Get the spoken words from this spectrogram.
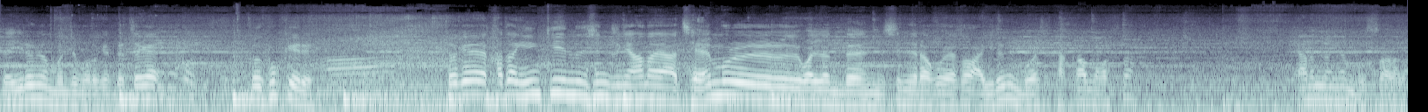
내 이름은 뭔지 모르겠는데. 저게, 저 코끼리. 저게 가장 인기 있는 신 중에 하나야. 재물 관련된 신이라고 해서, 아, 이름이 뭐였지? 다 까먹었어? 다른 명은 못 살아. 나.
